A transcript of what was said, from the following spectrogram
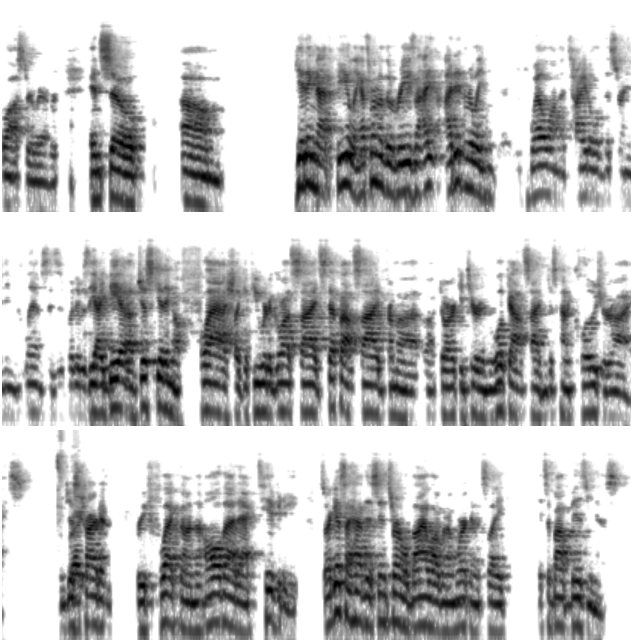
Gloucester or whatever. And so um, getting that feeling. That's one of the reasons I, I didn't really dwell on the title of this or anything glimpses, but it was the idea of just getting a flash. Like if you were to go outside, step outside from a, a dark interior and look outside and just kind of close your eyes and just right. try to reflect on all that activity. So I guess I have this internal dialogue when I'm working. It's like, it's about busyness.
